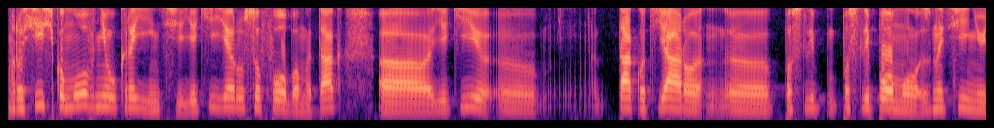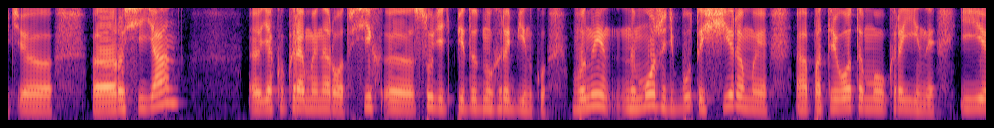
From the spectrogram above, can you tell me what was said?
Російськомовні українці, які є русофобами, так, е, які е, так от яро е, посліп, посліпому знецінюють е, е, росіян. Е, Як окремий народ, всіх е, судять під одну гребінку. Вони не можуть бути щирими е, патріотами України. І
